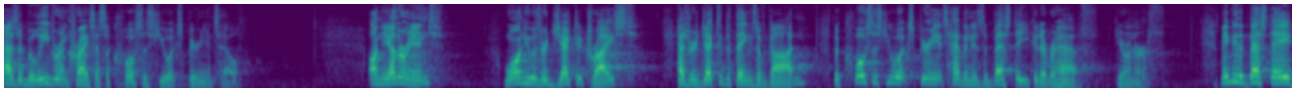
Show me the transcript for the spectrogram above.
as a believer in Christ, that's the closest you'll experience hell. On the other end, one who has rejected Christ, has rejected the things of God, the closest you will experience heaven is the best day you could ever have here on earth. Maybe the best day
